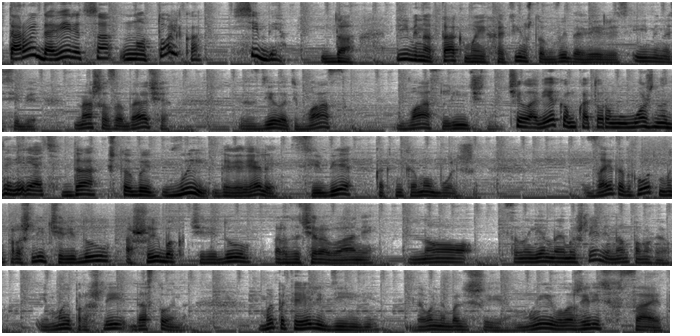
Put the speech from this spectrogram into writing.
Второй – довериться, но только себе. Да, именно так мы и хотим, чтобы вы доверились именно себе. Наша задача – сделать вас вас лично. Человеком, которому можно доверять. Да, чтобы вы доверяли себе, как никому больше. За этот год мы прошли череду ошибок, череду разочарований, но саногенное мышление нам помогало. И мы прошли достойно. Мы потеряли деньги, довольно большие. Мы вложились в сайт.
